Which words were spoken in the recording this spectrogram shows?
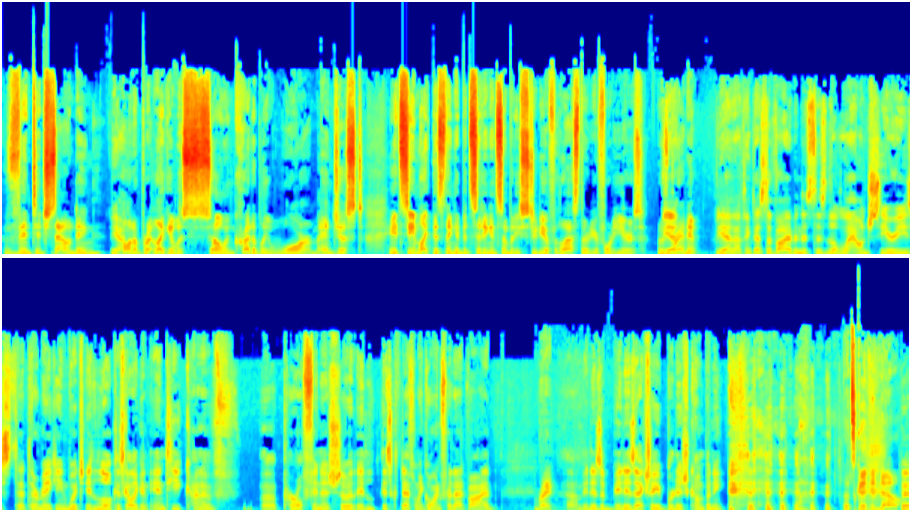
vintage sounding Yeah. on a bre- like it was so incredibly warm and just it seemed like this thing had been sitting in somebody's studio for the last 30 or 40 years. It was yeah. brand new. Yeah, I think that's the vibe. And this is the lounge series that they're making, which it look it's got like an antique kind of uh, pearl finish, so it, it, it's definitely going for that vibe. Right. Um, it is a it is actually a British company. That's good to know.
